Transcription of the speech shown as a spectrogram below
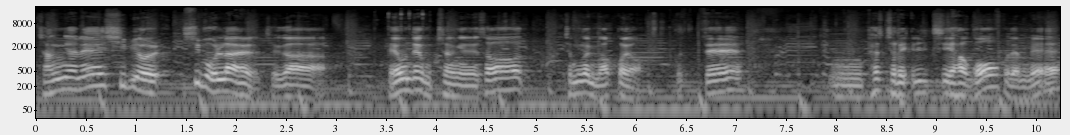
작년에 12월, 15일 날 제가 해운대 구청에서 점검이 왔고요. 그때 음, 폐수 처리 일치하고 그 다음에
